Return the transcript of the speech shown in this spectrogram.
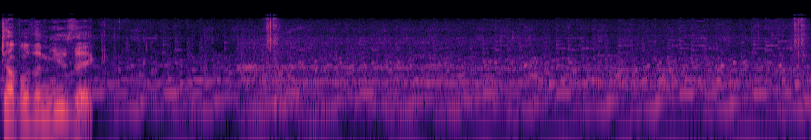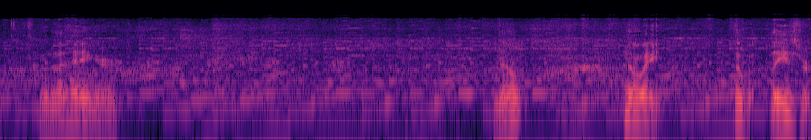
double the music. Go to the hangar. No. No, wait. The laser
